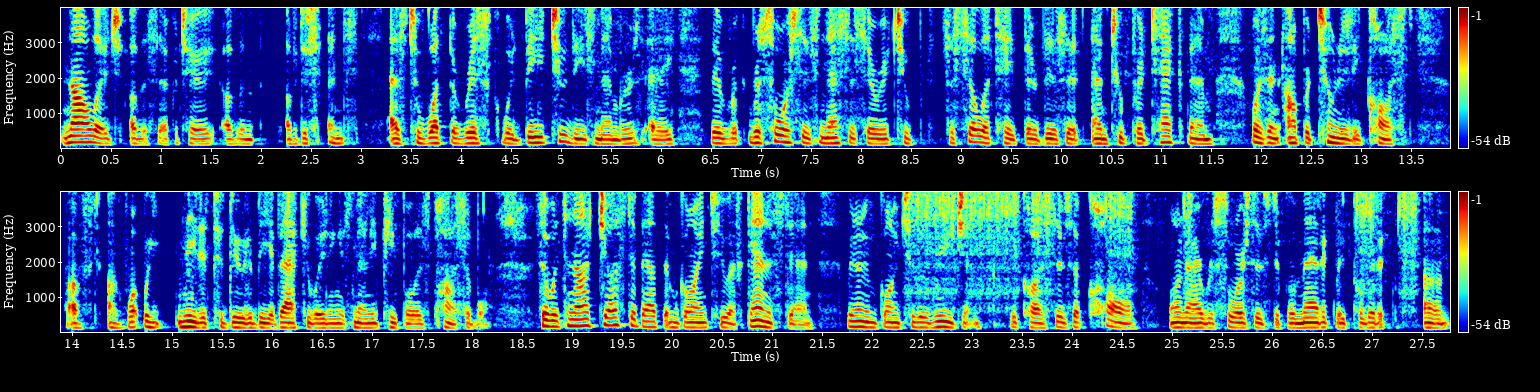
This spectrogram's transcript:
knowledge of the Secretary of the of Defense as to what the risk would be to these members, a the re- resources necessary to facilitate their visit and to protect them was an opportunity cost of, of what we needed to do to be evacuating as many people as possible. So it's not just about them going to Afghanistan, but them going to the region because there's a call on our resources diplomatically, politically, um,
